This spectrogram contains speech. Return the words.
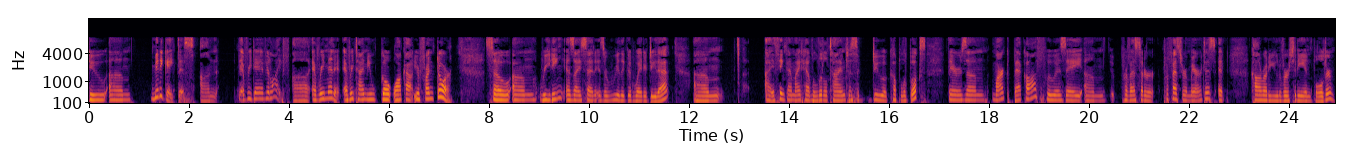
to um, mitigate this on every day of your life, uh, every minute, every time you go walk out your front door. So um, reading, as I said, is a really good way to do that. Um, I think I might have a little time to do a couple of books. There's um, Marc Bekoff, who is a um, professor professor emeritus at Colorado University in Boulder.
